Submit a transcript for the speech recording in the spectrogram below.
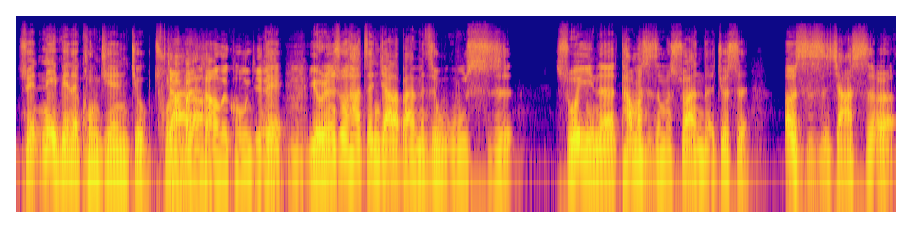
所以那边的空间就出来了。甲板上的空间，对，嗯、有人说它增加了百分之五十，所以呢，他们是怎么算的？就是二十四加十二，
